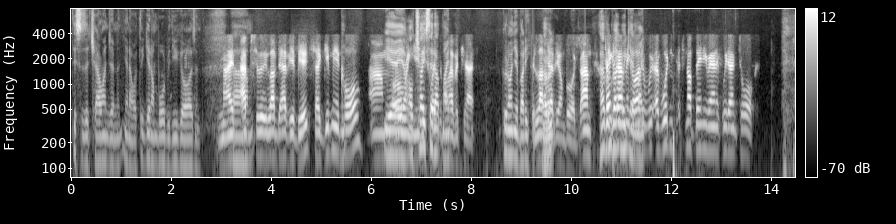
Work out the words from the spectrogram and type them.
this is a challenge, and you know, to get on board with you guys and Mate, Um, absolutely love to have you, Butts. So give me a call. Um, Yeah, or yeah, I'll chase that up, and We'll mate. have a chat. good on you, buddy. We'd love Have to a- have you on board. Um, have a thanks great for having weekend, me, guys. mate. It wouldn't. It's not been around if we don't talk.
